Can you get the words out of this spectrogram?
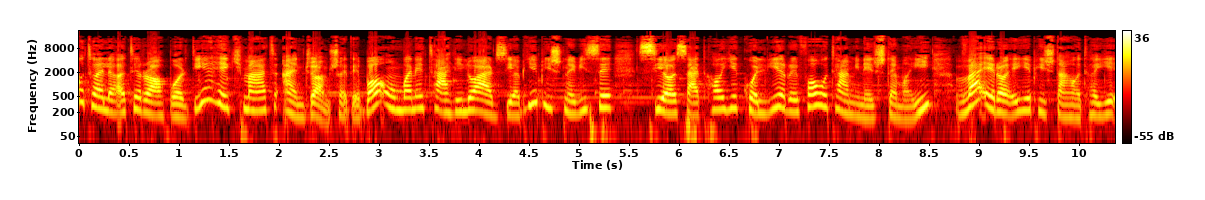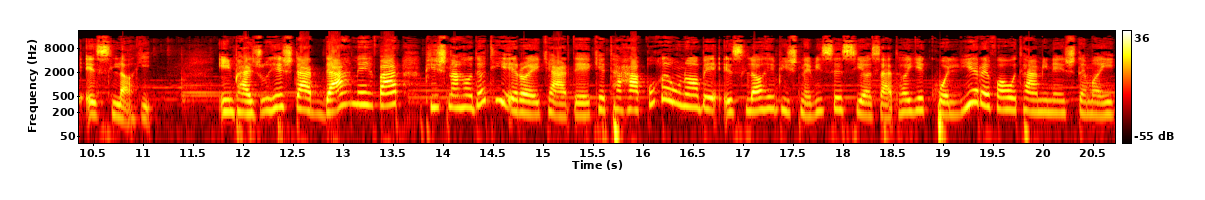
مطالعات راهبردی حکمت انجام شده. با عنوان تحلیل و ارزیابی پیشنویس سیاست های کلی رفاه و تامین اجتماعی و ارائه پیشنهادهای اصلاحی. این پژوهش در ده محور پیشنهاداتی ارائه کرده که تحقق اونا به اصلاح پیشنویس سیاست های کلی رفاه و تامین اجتماعی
